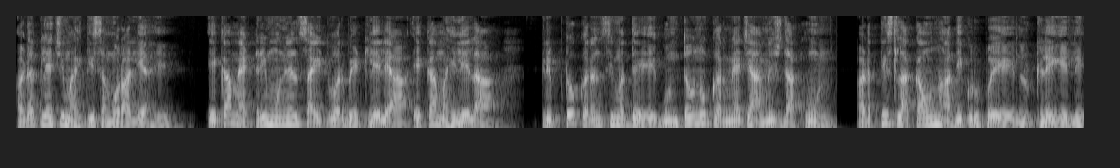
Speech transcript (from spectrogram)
अडकल्याची माहिती समोर आली आहे. एका मॅट्रिमोनियल साईटवर भेटलेल्या एका महिलेला क्रिप्टो करन्सीमध्ये गुंतवणूक करण्याचे आमिष दाखवून अडतीस लाखाहून अधिक रुपये लुटले गेले.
